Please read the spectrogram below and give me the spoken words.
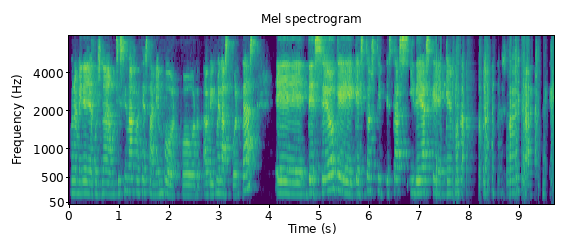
Bueno, Mireia, pues nada, muchísimas gracias también por, abrirme las puertas. Eh, deseo que, estas ideas que, hemos dado la gente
